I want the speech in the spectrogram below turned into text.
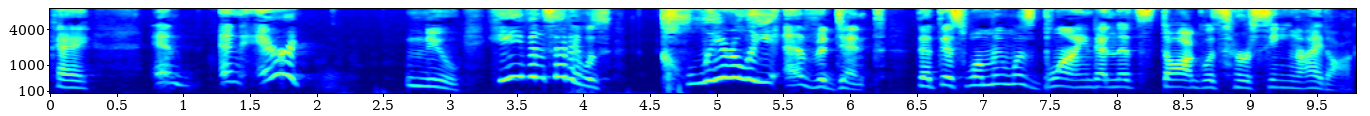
Okay, and and Eric knew. He even said it was clearly evident that this woman was blind and this dog was her seeing eye dog.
